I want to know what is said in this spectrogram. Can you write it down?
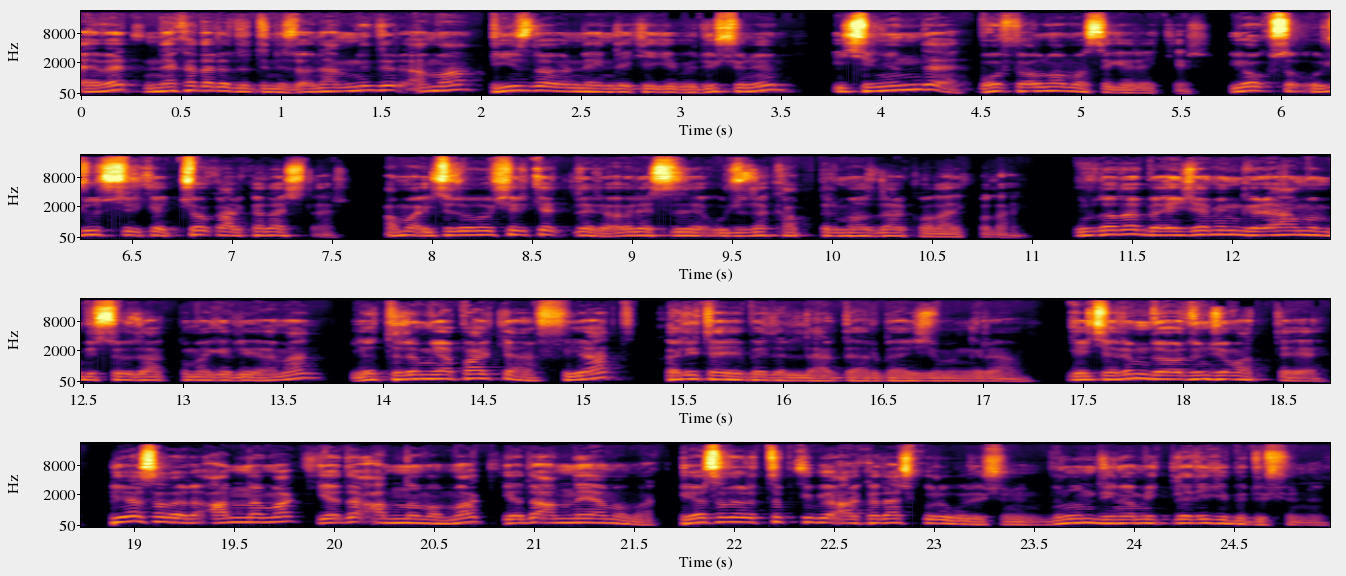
Evet ne kadar ödediniz önemlidir ama pizza örneğindeki gibi düşünün. İçinin de boş olmaması gerekir. Yoksa ucuz şirket çok arkadaşlar. Ama içi dolu şirketleri öyle size ucuza kaptırmazlar kolay kolay. Burada da Benjamin Graham'ın bir sözü aklıma geliyor hemen. Yatırım yaparken fiyat kaliteyi belirler der Benjamin Graham. Geçelim dördüncü maddeye. Piyasaları anlamak ya da anlamamak ya da anlayamamak. Piyasaları tıpkı bir arkadaş grubu düşünün. Bunun dinamikleri gibi düşünün.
